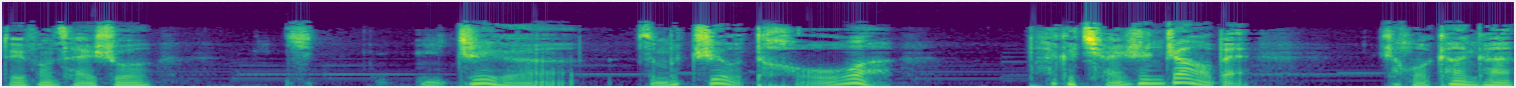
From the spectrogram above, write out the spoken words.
对方才说：“你你这个怎么只有头啊？拍个全身照呗，让我看看。”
